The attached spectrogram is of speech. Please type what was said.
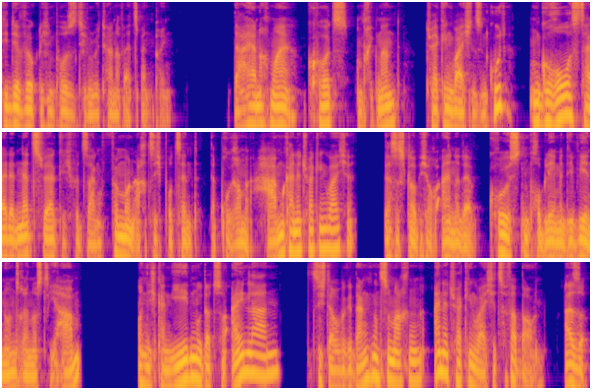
die dir wirklich einen positiven Return of Ad Spend bringen. Daher nochmal kurz und prägnant, Tracking-Weichen sind gut. Ein Großteil der Netzwerke, ich würde sagen 85 Prozent der Programme haben keine Tracking-Weiche. Das ist, glaube ich, auch einer der größten Probleme, die wir in unserer Industrie haben. Und ich kann jeden nur dazu einladen, sich darüber Gedanken zu machen, eine Tracking-Weiche zu verbauen. Also,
